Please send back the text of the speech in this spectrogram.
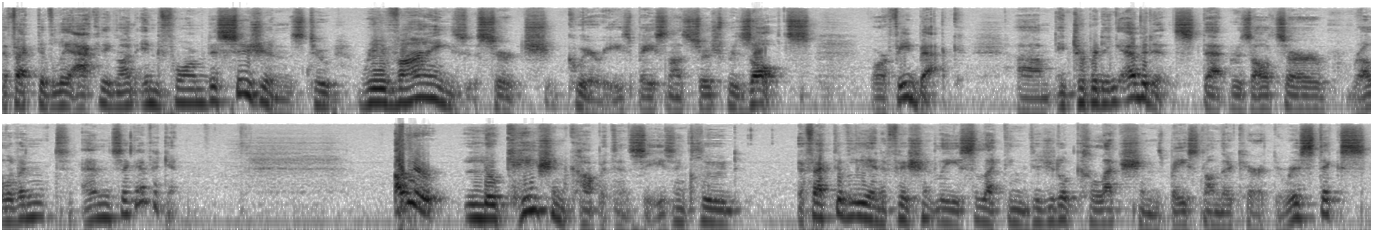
effectively acting on informed decisions to revise search queries based on search results or feedback, um, interpreting evidence that results are relevant and significant. Other location competencies include effectively and efficiently selecting digital collections based on their characteristics,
